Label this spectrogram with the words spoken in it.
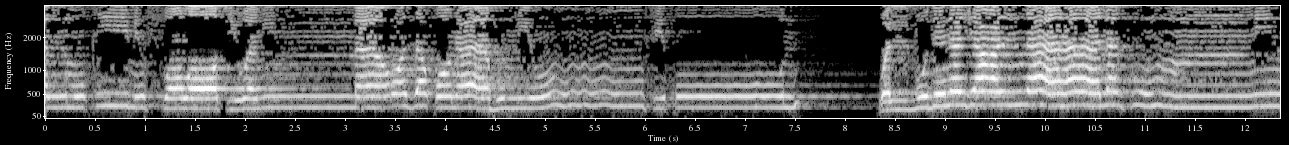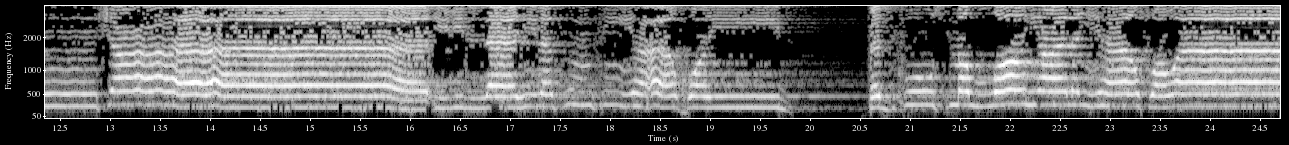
وَالْمُقِيمِ الصَّلَاةِ وَمِمَّا رَزَقْنَاهُمْ يُنْفِقُونَ وَالْبُدْنَ جَعَلْنَاهَا لَكُمْ مِنْ شَعَائِرِ اللَّهِ لَكُمْ فِيهَا خَيْرٌ فَاذْكُرُوا اسْمَ اللَّهِ عَلَيْهَا صواب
